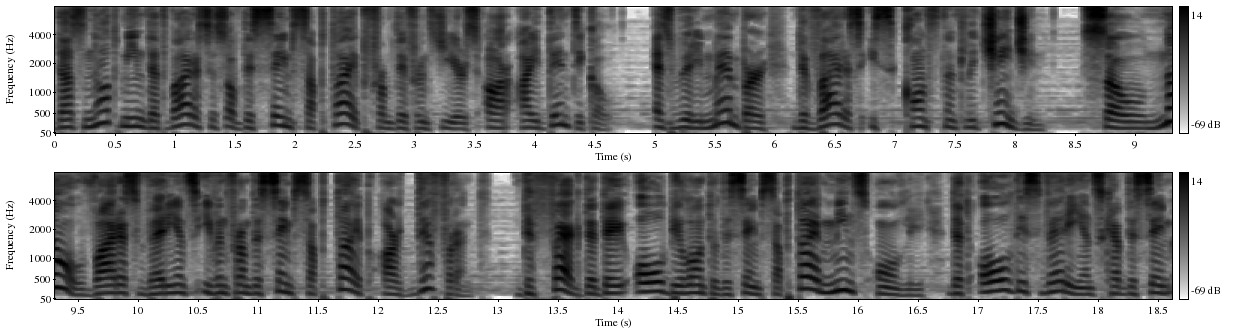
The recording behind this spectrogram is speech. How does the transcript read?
does not mean that viruses of the same subtype from different years are identical. As we remember, the virus is constantly changing. So, no, virus variants even from the same subtype are different. The fact that they all belong to the same subtype means only that all these variants have the same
